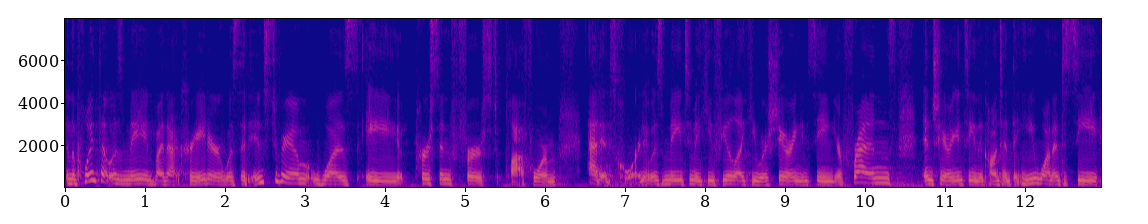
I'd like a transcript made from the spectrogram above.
And the point that was made by that creator was that Instagram was a person first platform at its core. And it was made to make you feel like you were sharing and seeing your friends and sharing and seeing the content that you wanted to see.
